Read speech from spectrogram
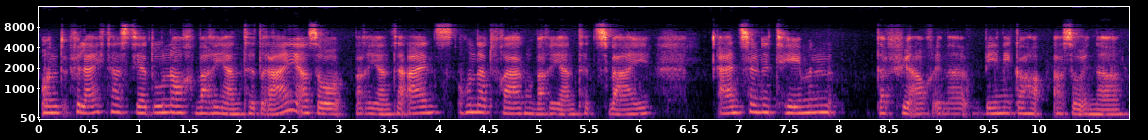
Und vielleicht hast ja du noch Variante 3, also Variante 1, 100 Fragen, Variante 2, einzelne Themen, dafür auch in einer weniger, also in einer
